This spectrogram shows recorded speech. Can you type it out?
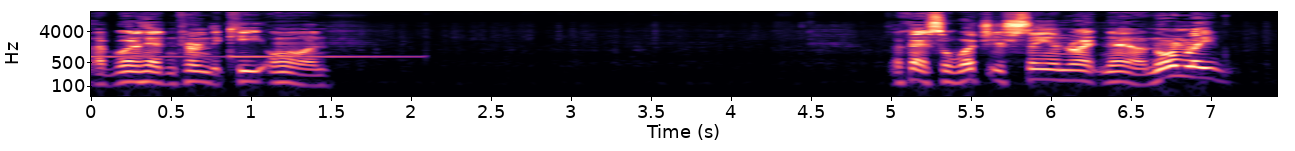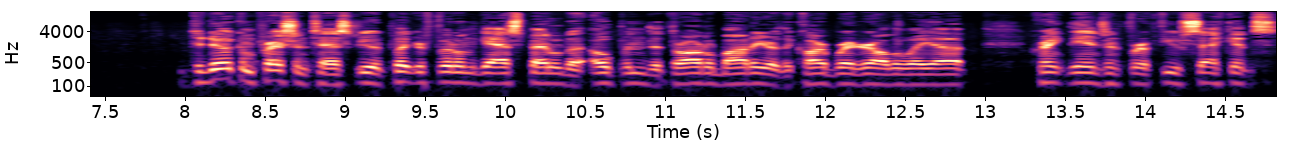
I've went ahead and turned the key on. Okay, so what you're seeing right now, normally to do a compression test, you would put your foot on the gas pedal to open the throttle body or the carburetor all the way up, crank the engine for a few seconds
